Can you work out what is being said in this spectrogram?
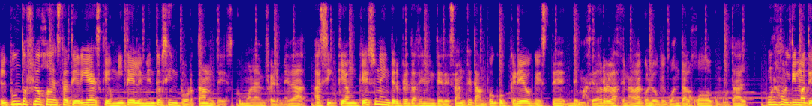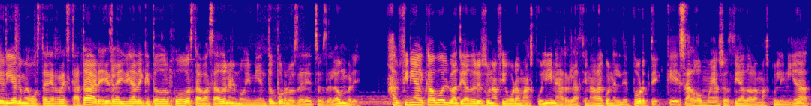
El punto flojo de esta teoría es que omite elementos importantes, como la enfermedad, así que aunque es una interpretación interesante tampoco creo que esté demasiado relacionada con lo que cuenta el juego como tal. Una última teoría que me gustaría rescatar es la idea de que todo el juego está basado en el movimiento por los derechos del hombre. Al fin y al cabo, el bateador es una figura masculina relacionada con el deporte, que es algo muy asociado a la masculinidad.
